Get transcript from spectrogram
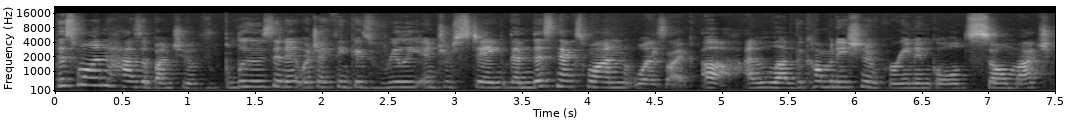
this one has a bunch of blues in it which I think is really interesting. Then this next one was like, oh, I love the combination of green and gold so much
